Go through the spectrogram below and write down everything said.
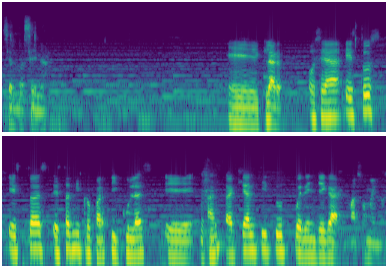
se almacena. Eh, claro, o sea, estos, estas, estas micropartículas, eh, ¿hasta qué altitud pueden llegar, más o menos,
